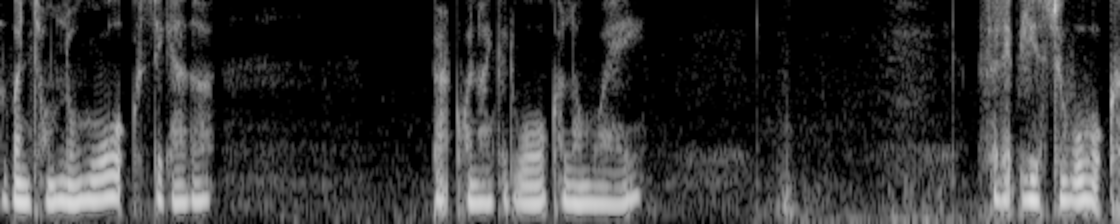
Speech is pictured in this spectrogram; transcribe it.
We went on long walks together, back when I could walk a long way. Philip used to walk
